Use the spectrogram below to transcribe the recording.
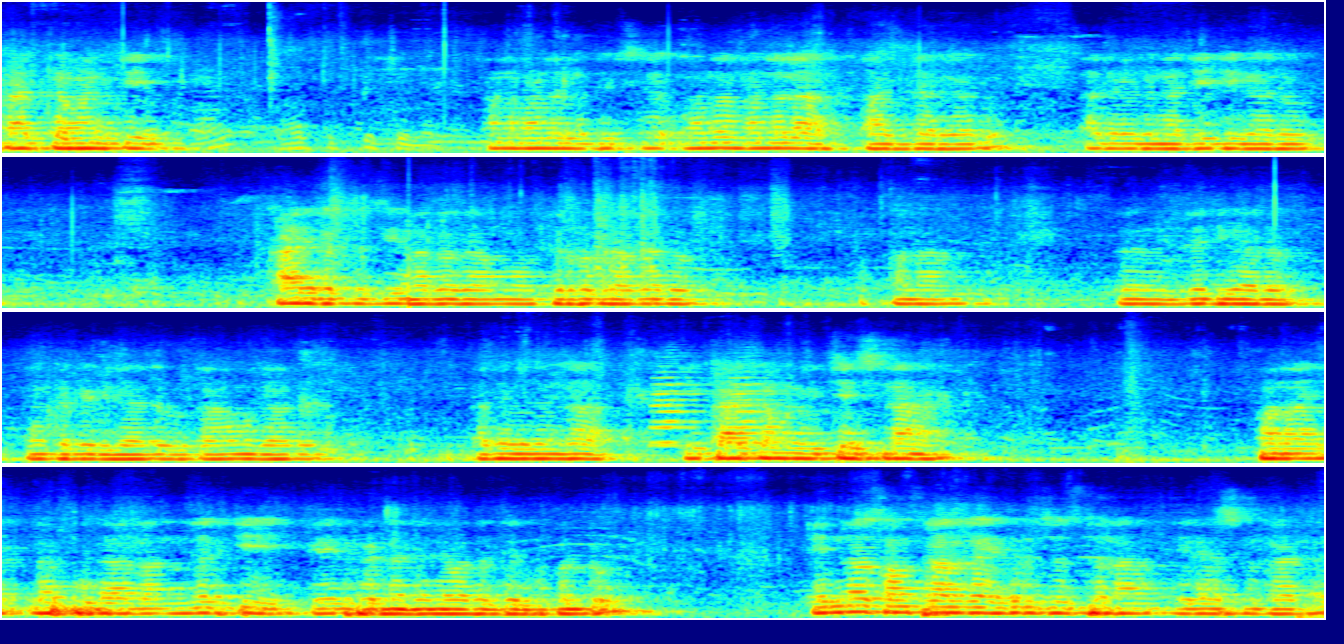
కార్యక్రమానికి మన మండల అధ్యక్షులు మండల మండల తహసీల్దార్ గారు అదేవిధంగా డీజీ గారు కార్యకర్త శ్రీ తిరుపతిరావు గారు మన రెడ్డి గారు వెంకటరెడ్డి గారు రాము గారు అదేవిధంగా ఈ కార్యక్రమం ఇచ్చేసిన మన లబ్ధిదారులందరికీ పేరు పెట్టిన ధన్యవాదాలు తెలుపుకుంటూ ఎన్నో సంవత్సరాలుగా ఎదురు చూస్తున్న ఈ రేషన్ కార్డు.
